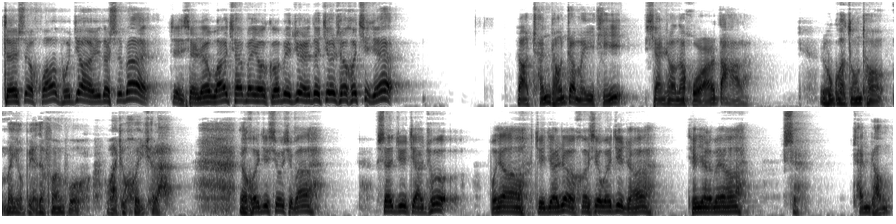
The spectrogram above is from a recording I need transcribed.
这是黄埔教育的失败，这些人完全没有革命军人的精神和气节。让陈诚这么一提，先生的火儿大了。如果总统没有别的吩咐，我就回去了。要回去休息吧，深居简出，不要接见任何新闻记者。听见了没有？是，陈诚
